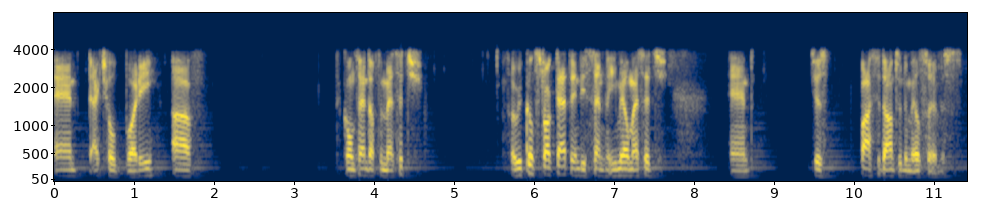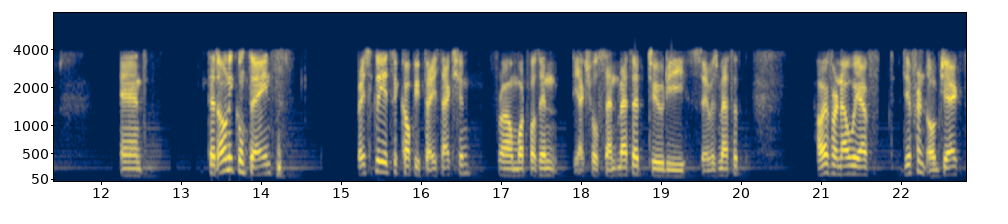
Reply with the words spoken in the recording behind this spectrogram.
and the actual body of the content of the message. So we construct that in the send email message and just pass it on to the mail service. And that only contains Basically, it's a copy paste action from what was in the actual send method to the service method. However, now we have different objects,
